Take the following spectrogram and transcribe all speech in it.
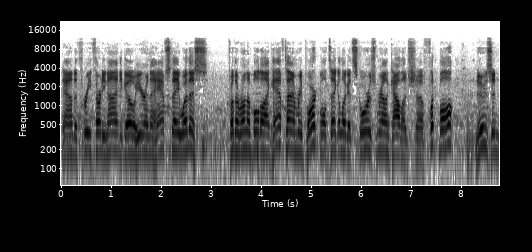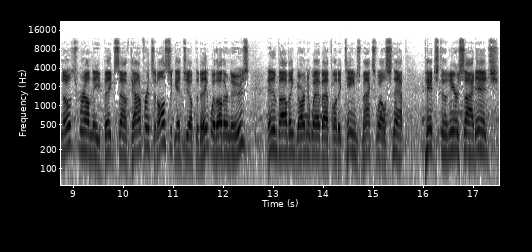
Down to 3.39 to go here in the half. Stay with us for the Running Bulldog halftime report. We'll take a look at scores from around college uh, football, news and notes from around the Big South Conference, and also get you up to date with other news involving Gardner Webb athletic teams. Maxwell snap, pitch to the near side edge,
